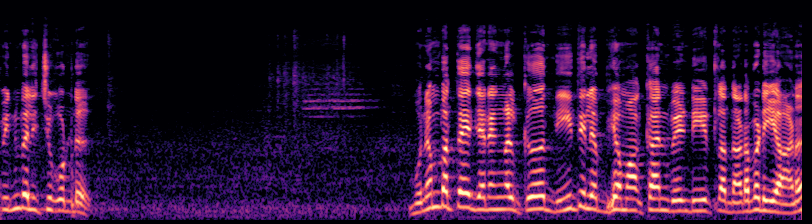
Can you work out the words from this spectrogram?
പിൻവലിച്ചുകൊണ്ട് മുനമ്പത്തെ ജനങ്ങൾക്ക് നീതി ലഭ്യമാക്കാൻ വേണ്ടിയിട്ടുള്ള നടപടിയാണ്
